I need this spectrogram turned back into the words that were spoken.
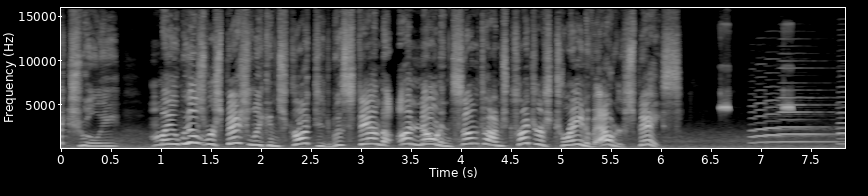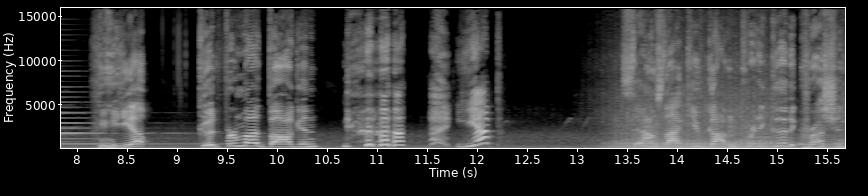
Actually, my wheels were specially constructed to withstand the unknown and sometimes treacherous terrain of outer space. yep, good for mud bogging. Yep. Sounds like you've gotten pretty good at crushing.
